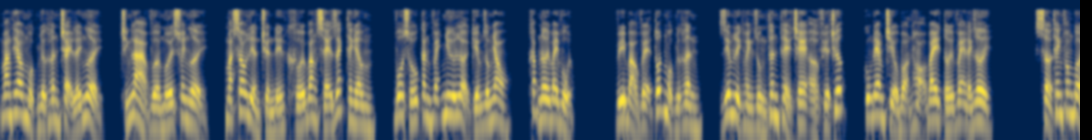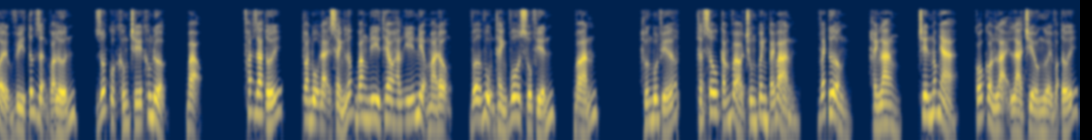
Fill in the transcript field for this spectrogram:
mang theo một nhược hân chạy lấy người, chính là vừa mới xoay người, mặt sau liền truyền đến khối băng xé rách thanh âm, vô số căn vẽ như lợi kiếm giống nhau, khắp nơi bay vụt. Vì bảo vệ tốt một nhược hân, Diêm Lịch Hành dùng thân thể che ở phía trước, cũng đem chiều bọn họ bay tới vẽ đánh rơi. Sở Thanh Phong bởi vì tức giận quá lớn, rốt cuộc khống chế không được, bạo phát ra tới, toàn bộ đại sảnh lớp băng đi theo hắn ý niệm mà động, vỡ vụn thành vô số phiến, bán hướng bốn phía, thật sâu cắm vào trung quanh cái bản, vách tường, hành lang, trên nóc nhà, có còn lại là chiều người vào tới.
